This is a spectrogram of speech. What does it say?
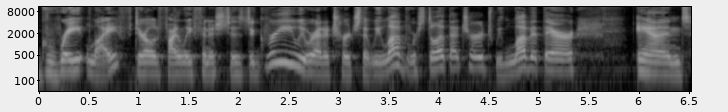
great life. Daryl had finally finished his degree. We were at a church that we loved. We're still at that church. We love it there. And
